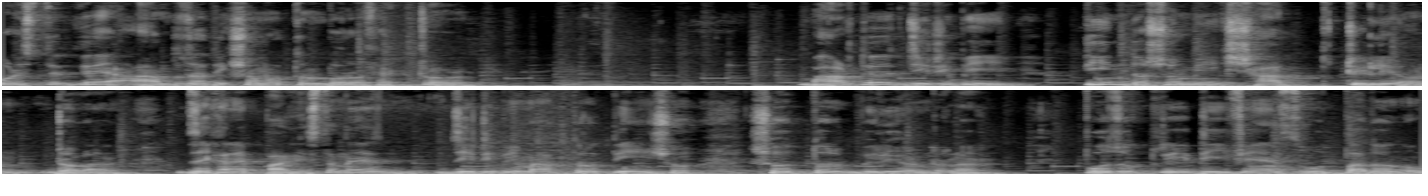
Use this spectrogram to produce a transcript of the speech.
পরিস্থিতিতে আন্তর্জাতিক সমর্থন বড় ফ্যাক্টর ভারতের জিডিপি তিন দশমিক সাত ট্রিলিয়ন ডলার যেখানে পাকিস্তানের জিডিপি মাত্র তিনশো সত্তর বিলিয়ন ডলার প্রযুক্তি ডিফেন্স উৎপাদন ও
